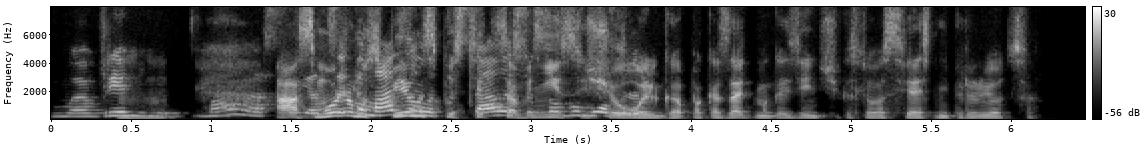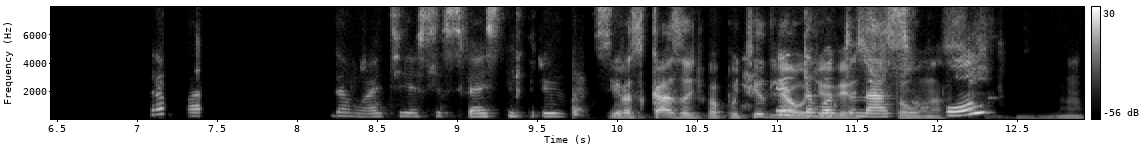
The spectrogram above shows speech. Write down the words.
времени угу. мало остается. А сможем, это успеем спуститься вниз еще, образом. Ольга, показать магазинчик, если у вас связь не прервется? Давай. Давайте, если связь не прервется. И рассказывать по пути для это аудиоверсии, вот у нас что у нас. Холл. Угу.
